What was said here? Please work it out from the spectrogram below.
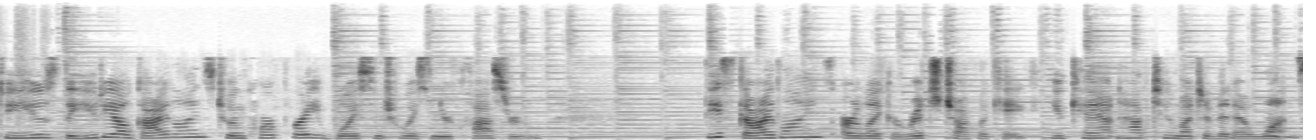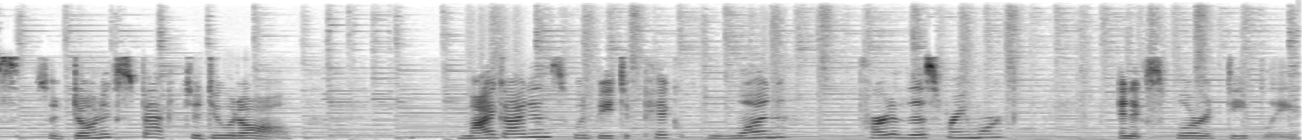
to use the UDL guidelines to incorporate voice and choice in your classroom. These guidelines are like a rich chocolate cake. You can't have too much of it at once, so don't expect to do it all. My guidance would be to pick one part of this framework and explore it deeply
